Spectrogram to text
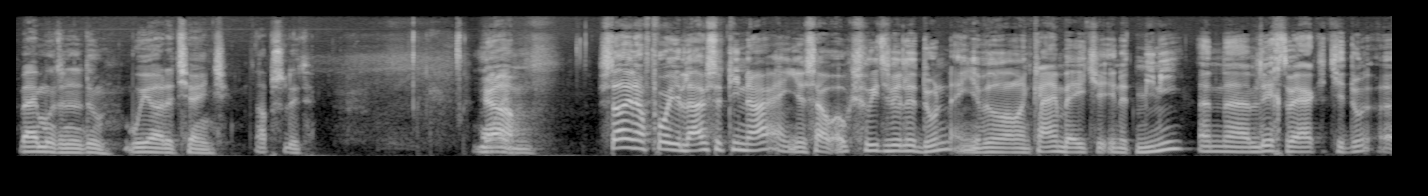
Wij moeten het doen. We are the change. Absoluut. Ja. Stel je nou voor je luistert hiernaar en je zou ook zoiets willen doen. En je wil wel een klein beetje in het mini een lichtwerkertje doen, eh,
